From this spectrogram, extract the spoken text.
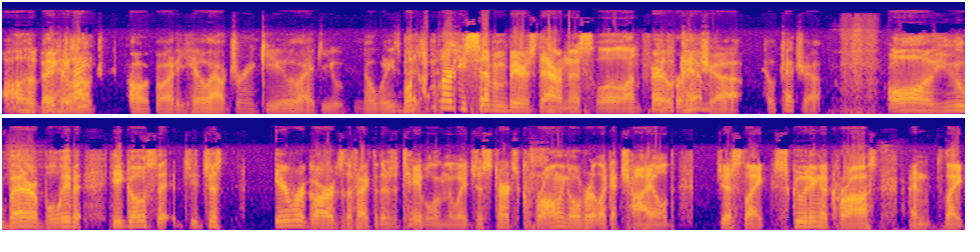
Oh, the big he'll guy. out- oh, buddy, he'll outdrink you like you nobody's But business. I'm already seven beers down. This little unfair he'll for catch him. up. He'll catch up. Oh, you better believe it. He goes to he just irregards the fact that there's a table in the way. Just starts crawling over it like a child, just like scooting across and like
